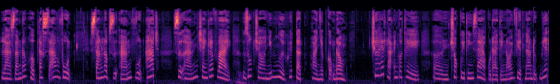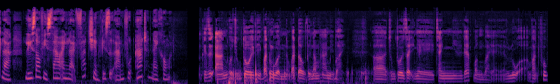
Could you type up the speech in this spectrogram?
là giám đốc hợp tác xã Vụn, sáng lập dự án Vụn Art, dự án tranh ghép vải giúp cho những người khuyết tật hòa nhập cộng đồng. Trước hết là anh có thể uh, cho quý thính giả của Đài Tiếng Nói Việt Nam được biết là lý do vì sao anh lại phát triển cái dự án Vụn Art này không ạ? Cái dự án của chúng tôi thì bắt nguồn bắt đầu từ năm 2017. À, ờ, chúng tôi dạy nghề tranh ghép bằng vải lụa vạn phúc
